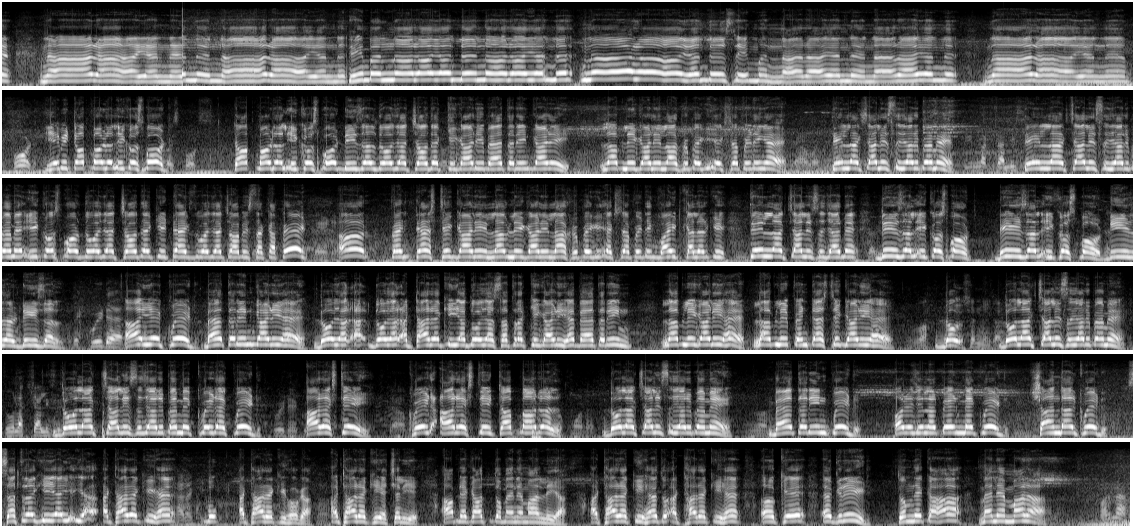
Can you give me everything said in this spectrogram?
नारायण नारायण। श्रीमन नारायण नारायण नारायण। श्रीमन नारायण नारायण नारायण। ये भी top model Eco Sport top model Eco Sport diesel 2014 की गाड़ी बेहतरीन गाड़ी। लवली गाड़ी लाख रुपए की एक्स्ट्रा फिटिंग है। तीन लाख चालीस हज़ार रुपए में। तीन लाख चालीस हज़ार। रुपए में इको स्पोर्ट 2014 की टैक्स 2024 तक का पेट और फैंटेस्टिक गाड़ी लवली गाड़ी लाख रुपए की एक्स्ट्रा फिटिंग वाइट कलर की तीन लाख चालीस हज़ार में diesel Eco Sport diesel Eco Sport diesel diesel है। हाँ ये क्वेड बेहतरीन गाड़ी है। 2000 2018 की या 2017 की गाड़ी है बेहतरीन। लवली गाड़ी है लवली फैंटास्टिक गाड़ी है। दो। दो लाख चालीस हज़ार रुपए में। दो लाख चालीस दो लाख चालीस हज़ार रुपए में क्वेड है Kwid R X T Kwid R X T top model model दो लाख चालीस हज़ार रुपए में। बेहतरीन क्वेड ओरिजिनल पेंट में क्वेड शानदार क्वेड सत्रह की है या अठारह की है? वो अठारह की होगा। अठारह की है चलिए। आपने कहा तो मैंने मान लिया। अठारह की है तो अठारह की है। ओके एग्रीड तुमने कहा मैंने माना। भरना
